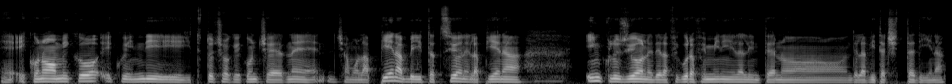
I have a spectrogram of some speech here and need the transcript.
eh, economico e quindi tutto ciò che concerne diciamo, la piena abilitazione, la piena inclusione della figura femminile all'interno della vita cittadina.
